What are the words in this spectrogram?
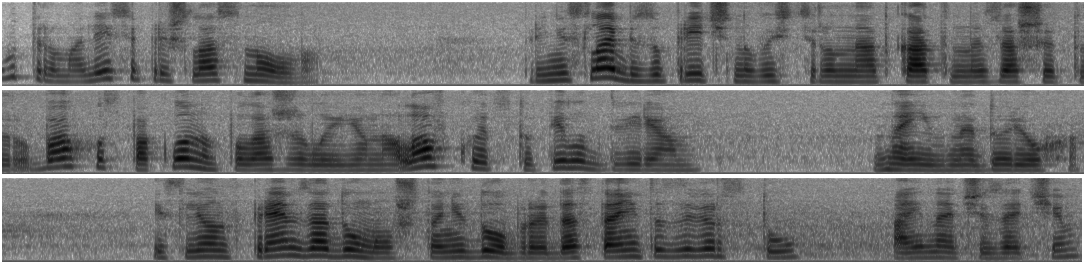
Утром Олеся пришла снова. Принесла безупречно выстиранную, откатанную, зашитую рубаху, с поклоном положила ее на лавку и отступила к дверям. Наивная дуреха. Если он впрямь задумал, что недоброе достанет и за версту, а иначе зачем?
